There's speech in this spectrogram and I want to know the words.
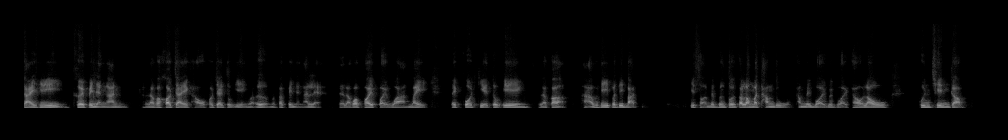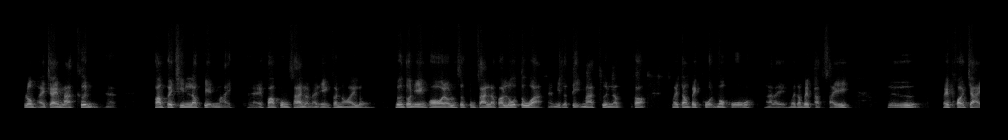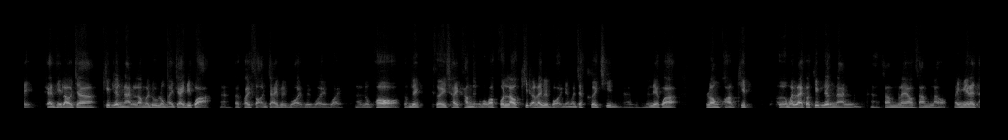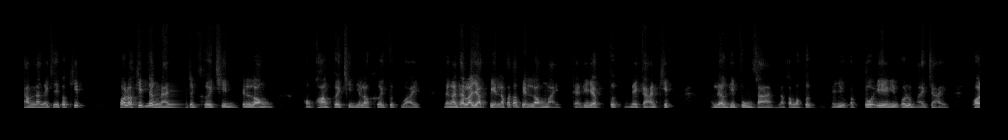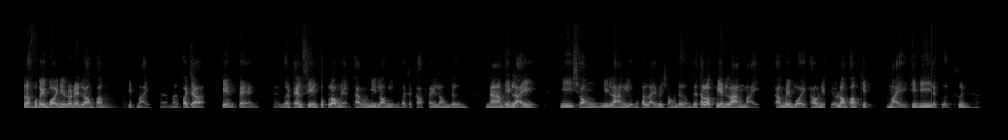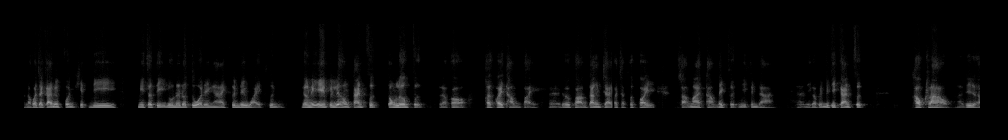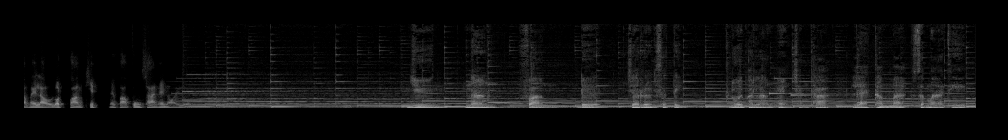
ใจที่เคยเป็นอย่างนั้น แล้วก็เข้าใจเขาเข้าใจตัวเองว่าเออ มันก็เป็นอย่างนั้นแหละ แต่เราก็ค่อยปล่อยวางไม่ไปโกรธเกลียดตัวเอง แล้วก็หาวิธีปฏิบัติ ที่สอนเป็นเบื้องต้นก็ลองมาทำดูทำบ่อยๆบ่อย ๆ เข้าเราคุ้นชินกับ ลมหายใจมากขึ้น ความเคยชินเราเปลี่ยนใหม่ไอ้ความฟุ้งซ่านเหล่านั้นเองก็น้อยลง เบื้องต้นเองพอเรารู้สึกฟุ้งซ่านเราก็รู้ตัวมีสติมากขึ้นแล้วก็ไม่ต้องไปโกรธโมโหอะไร ไม่ต้องไปผักใสหรือไม่พอใจแทนที่เราจะคิดเรื่องนั้นเรามาดูลมหายใจดีกว่าค่อยๆสอนใจบ่อยๆบ่อยๆบ่อยๆหลวงพ่อสมเด็จเคยใช้คำหนึ่งบอกว่าคนเราคิดอะไรบ่อยๆเนี่ยมันจะเคยชินมันเรียกว่าลองความคิดเผลอเมื่อไหร่ก็คิดเรื่องนั้น ซ้ำแล้วซ้ำเล่าไม่มีอะไรทำนั่งเฉยๆก็คิด เพราะเราคิดเรื่องนั้นจนเคยชินเป็นล่องของความเคยชินที่เราเคยฝึกไว้ ดังนั้นถ้าเราอยากเปลี่ยนเราก็ต้องเปลี่ยนล่องใหม่แทนที่จะฝึกในการคิดเรื่องที่ฟุ้งซ่านแล้วก็มาฝึกอยู่กับตัวเองอยู่กับลมหายใจ พอเราฝึกบ่อยๆเนี่ยเราได้ล่องความคิดใหม่ มันก็จะเปลี่ยนแปลงเหมือนแผ่นเสียงตกล่องเนี่ยถ้ามันมีล่องอยู่มันก็จะกลับไปล่องเดิม น้ำที่ไหลมีช่องมีรางอยู่มันก็ไหลไปช่องเดิม แต่ถ้าเราเปลี่ยนรางใหม่ทำบ่อยๆเข้าเนี่ยเดี๋ยวล่องความคิดใหม่ที่ดีจะเกิดขึ้น เราก็จะกลายเป็นคนคิดดี มีสติรู้เนื้อรู้ตัวได้ง่ายขึ้นได้ไวขึ้น เรื่องนี้เองเป็นเรื่องของการฝึกต้องเริ่มฝึก แล้วก็ค่อยๆทำไปโดยความตั้งใจก็จะค่อย ๆ สามารถทำให้เกิดมีขึ้นได้นี่ก็เป็นวิธีการฝึกคร่าวๆที่จะทำให้เราลดความคิดในความฟุ้งซ่านให้น้อยลง ยืน นั่ง ฟัง เดิน เจริญสติ ด้วยพลังแห่งฉันทะ และธรรมะสมาธิ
